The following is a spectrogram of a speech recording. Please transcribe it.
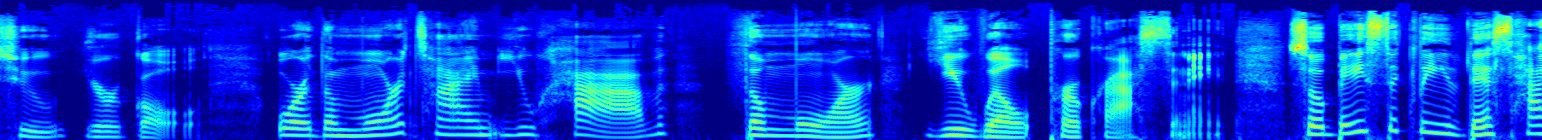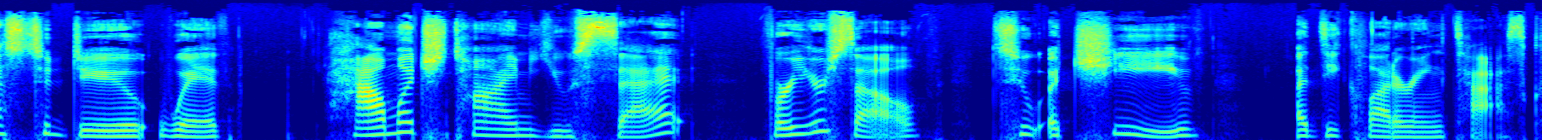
to your goal. Or the more time you have, the more you will procrastinate. So basically, this has to do with how much time you set for yourself to achieve a decluttering task.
